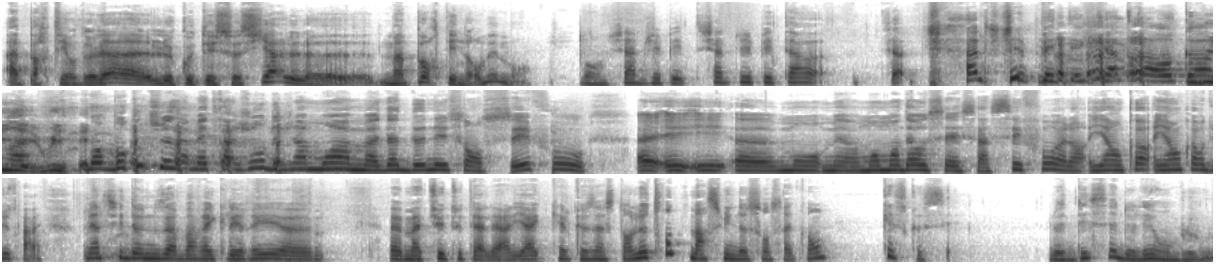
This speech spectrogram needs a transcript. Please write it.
À partir de là, le côté social euh, m'importe énormément. Bon, ChatGPT, GPT 4 a encore oui, oui. beaucoup de choses à mettre à jour. Déjà, moi, ma date de naissance, c'est faux. Euh, et, euh, mon, mon, mandat au CSA, c'est faux. Alors, il y, a encore, il y a encore du travail. Merci de nous avoir éclairé, euh, Mathieu, tout à l'heure, il y a quelques instants. Le 30 mars 1950, qu'est-ce que c'est? Le décès de Léon Blum.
